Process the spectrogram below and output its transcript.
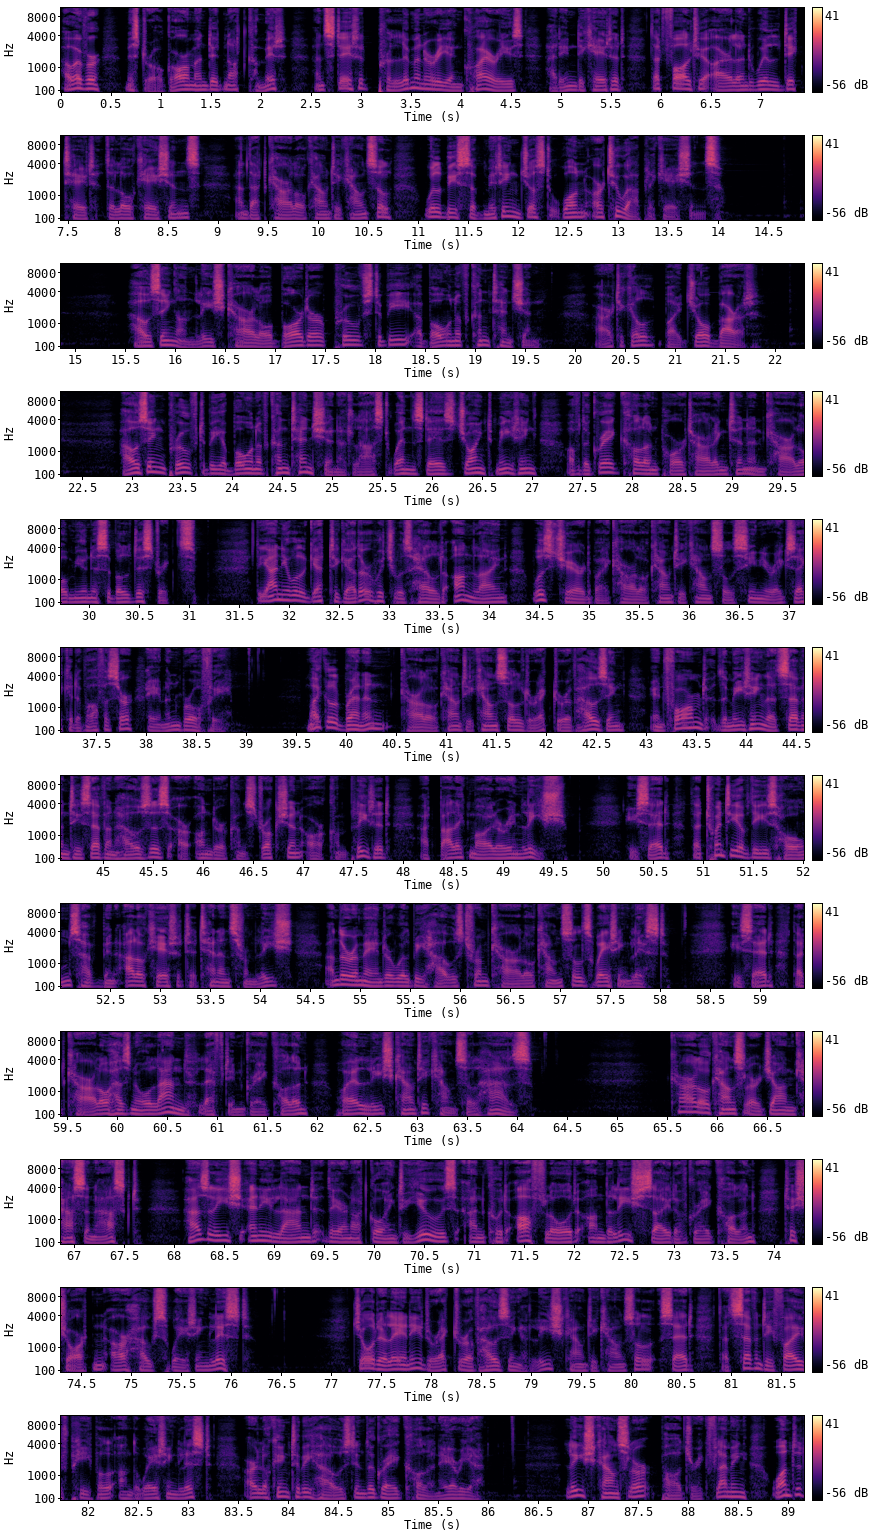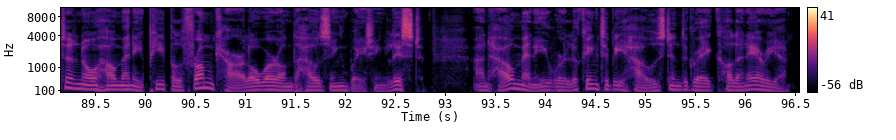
However, Mr O'Gorman did not commit and stated preliminary inquiries had indicated that Fáilte Ireland will dictate the locations and that Carlow County Council will be submitting just one or two applications. Housing on Laois Carlow border proves to be a bone of contention. Article by Joe Barrett. Housing proved to be a bone of contention at last Wednesday's joint meeting of the Graiguecullen Portarlington and Carlow municipal districts. The annual get together, which was held online, was chaired by Carlow County Council Senior Executive Officer Eamon Brophy. Michael Brennan, Carlow County Council Director of Housing, informed the meeting that 77 houses are under construction or completed at Ballymoyler in Laois. He said that 20 of these homes have been allocated to tenants from Laois and the remainder will be housed from Carlow Council's waiting list. He said that Carlow has no land left in Graiguecullen, while Laois County Council has. Carlow Councillor John Cassin asked, Has Laois any land they are not going to use and could offload on the Laois side of Graiguecullen to shorten our house waiting list? Joe Delaney, Director of Housing at Laois County Council, said that 75 people on the waiting list are looking to be housed in the Graiguecullen area. Laois Councillor Padraig Fleming wanted to know how many people from Carlow were on the housing waiting list and how many were looking to be housed in the Graiguecullen area.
